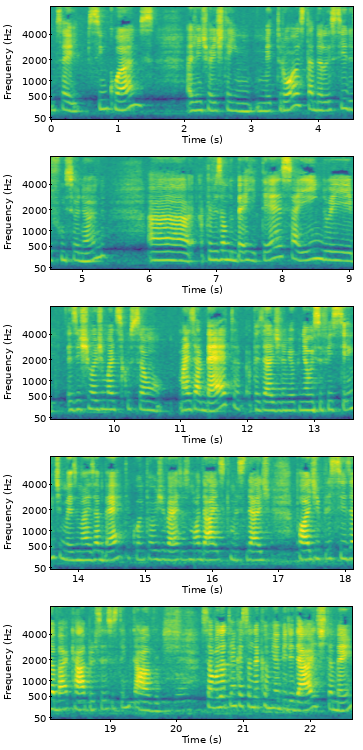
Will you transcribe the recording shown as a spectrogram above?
não sei, cinco anos. A gente hoje tem um metrô estabelecido e funcionando. Uh, a previsão do BRT saindo e existe hoje uma discussão mais aberta, apesar de, na minha opinião, insuficiente, mas mais aberta quanto aos diversos modais que uma cidade pode e precisa abarcar para ser sustentável. Salvador tem a questão da caminhabilidade também,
